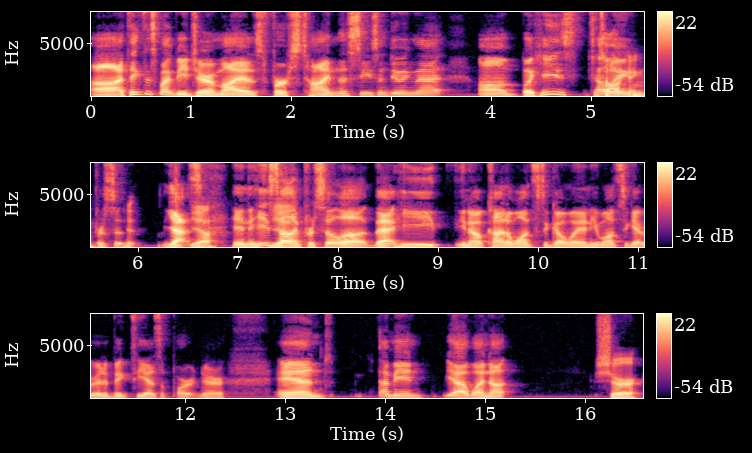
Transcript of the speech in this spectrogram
Uh, I think this might be Jeremiah's first time this season doing that. Um, but he's telling Priscilla. Yes. Yeah. And he's Yeah. telling Priscilla that he, you know, kind of wants to go in. He wants to get rid of Big T as a partner. And I mean, yeah, why not? Sure.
